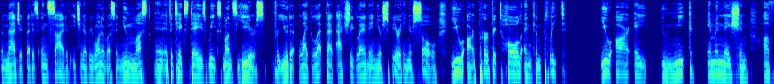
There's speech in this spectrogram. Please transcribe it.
the magic that is inside of each and every one of us. And you must, and if it takes days, weeks, months, years for you to like let that actually land in your spirit, in your soul, you are perfect, whole, and complete. You are a unique emanation of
